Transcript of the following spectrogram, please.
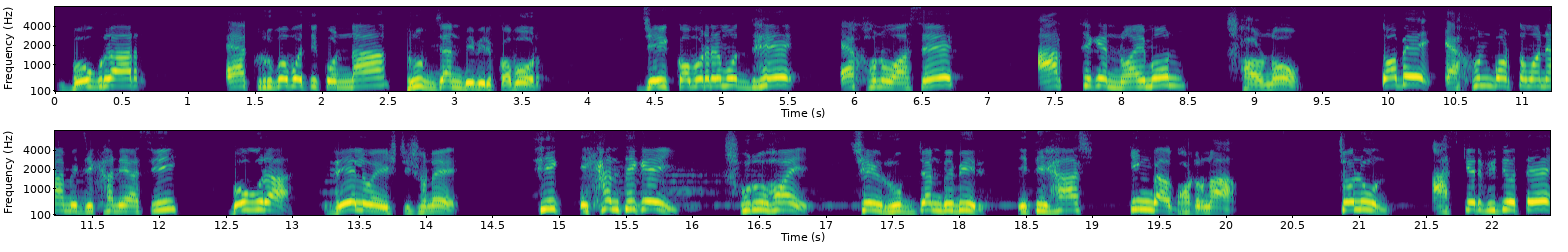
বগুড়ার এক রূপবতী কন্যা রূপজান বিবির কবর। যেই কবরের মধ্যে এখনও আছে আট থেকে নয় মন স্বর্ণ। তবে এখন বর্তমানে আমি যেখানে আছি, বগুড়া রেলওয়ে স্টেশনে। ঠিক এখান থেকেই শুরু হয় সেই রূপজান বিবির ইতিহাস কিংবা ঘটনা। চলুন আজকের ভিডিওতে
